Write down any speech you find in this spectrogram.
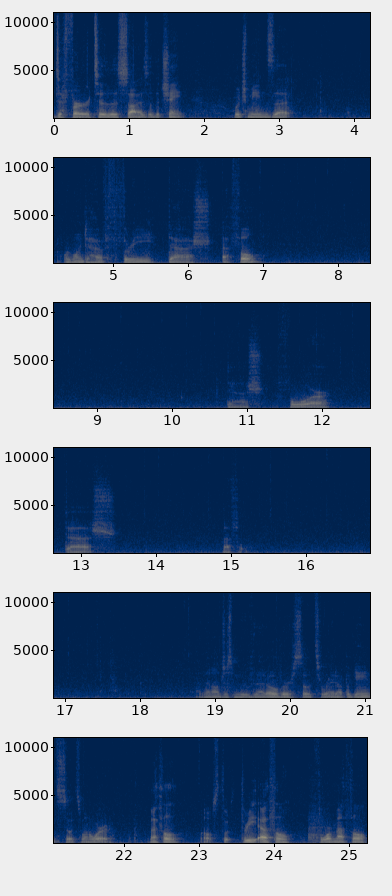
defer to the size of the chain, which means that we're going to have 3 dash ethyl dash 4 dash methyl. And then I'll just move that over so it's right up against, so it's one word. Methyl, well, it's th 3 ethyl, 4 methyl,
